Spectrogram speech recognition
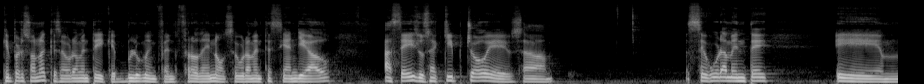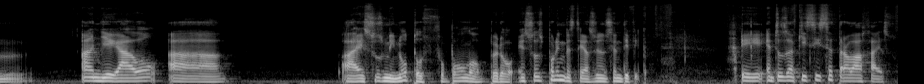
que personas que seguramente, y que Blumenfeld, Frodeno, seguramente se han llegado a seis, o sea, Kipchoge, o sea, seguramente em, han llegado a, a esos minutos, supongo, pero eso es por investigación científica. Eh, entonces aquí sí se trabaja eso.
